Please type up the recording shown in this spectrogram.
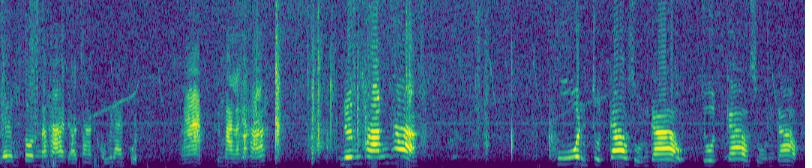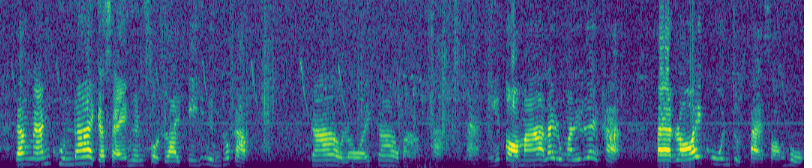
เริ่มต้นนะคะเดี๋ยวอาจารย์ขอเวลากดอะขึ้นมาแล้วนะคะหนึ่งพันค่ะ คูณจุดเก้าศูนย์เก้าจุดเก้าศูนย์เก้าดังนั้นคุณได้กระแสเงินสดรายปีที่หนึ่งเท่ากับ909บาทค่ะอะทีนี้ต่อมาไล่ลงมาเรื่อยๆค่ะ แปดร้อยคูณจุดแปดสองหก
